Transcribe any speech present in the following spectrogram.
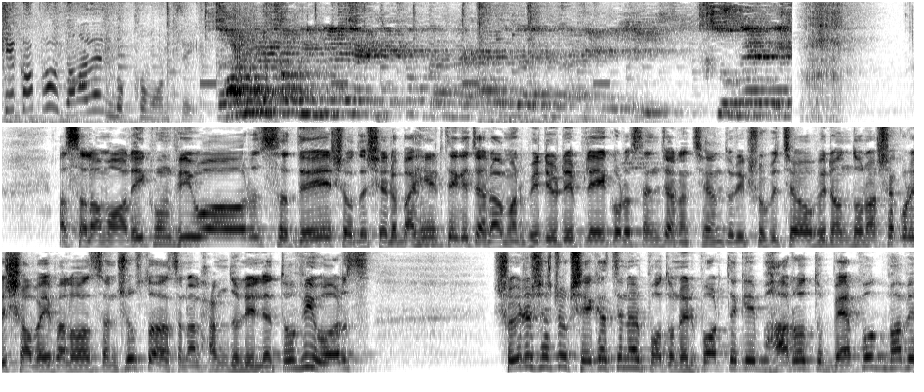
সে কথাও জানালেন মুখ্যমন্ত্রী। আসসালামু আলাইকুম, ভিউয়ার্স। দেশ ও দেশের বাহির থেকে যারা আমার ভিডিওটি প্লে করেছেন, জানাচ্ছি আন্তরিক শুভেচ্ছা অভিনন্দন। আশা করি সবাই ভালো আছেন, সুস্থ আছেন। আলহামদুলিল্লাহ। তো, ভিউয়ার্স স্বৈরশাসক শেখ হাসিনার পতনের পর থেকে ভারত ব্যাপকভাবে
